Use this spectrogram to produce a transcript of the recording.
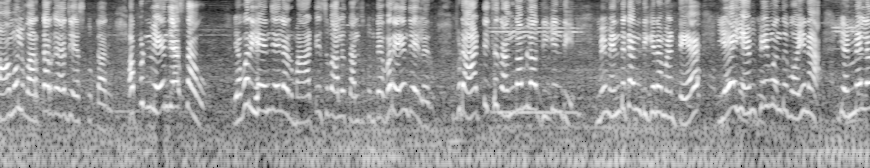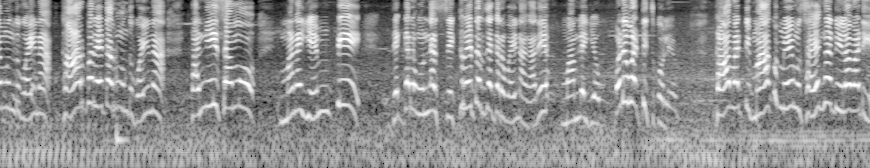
మామూలు వర్కర్గా చేసుకుంటారు. అప్పుడు నువ్వేం చేస్తావు? ఎవరు ఏం చేయలేరు. మా ఆర్టీసీ వాళ్ళు తలుచుకుంటే ఎవరు ఏం చేయలేరు. ఇప్పుడు ఆర్టీసీ రంగంలో దిగింది. మేము ఎందుకని దిగినామంటే ఏ ఎంపీ ముందు పోయినా ఎమ్మెల్యే ముందు పోయినా కార్పొరేటర్ ముందు పోయినా కనీసము మన ఎంపీ దగ్గర ఉన్న సెక్రటరీ దగ్గర పోయినా కానీ మమ్మల్ని ఎవ్వడు పట్టించుకోలేడు. కాబట్టి మాకు మేము స్వయంగా నిలబడి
